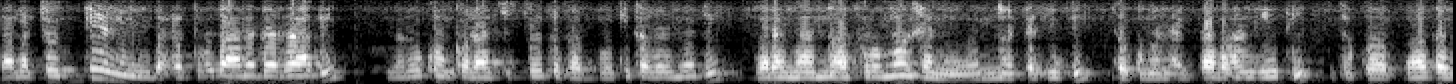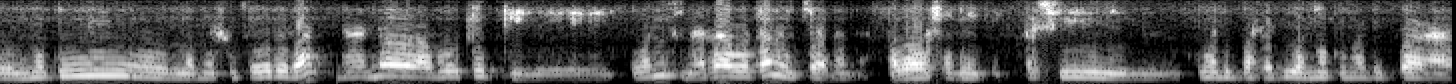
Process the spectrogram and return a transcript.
dhalattoonni dhalattoota aanaa darraati. Garuu konkolaachistoota abbootii qabeenyaati. Gara naannoo afurmoo shanii wanni akkasiiti. Tokko mana abbaa baankiiti. Tokko abbaa qabeenyaati. Lama shuufeeridha. Naannoo abooteetti wanni sun raawwatame jechaadha. Abaa shaniiti. Qarshii kuma dhibba sadii amma kuma dhibba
